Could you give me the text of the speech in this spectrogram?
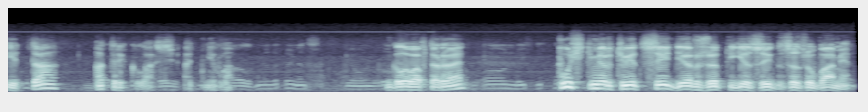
и та отреклась от него. Глава вторая. «Пусть мертвецы держат язык за зубами».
